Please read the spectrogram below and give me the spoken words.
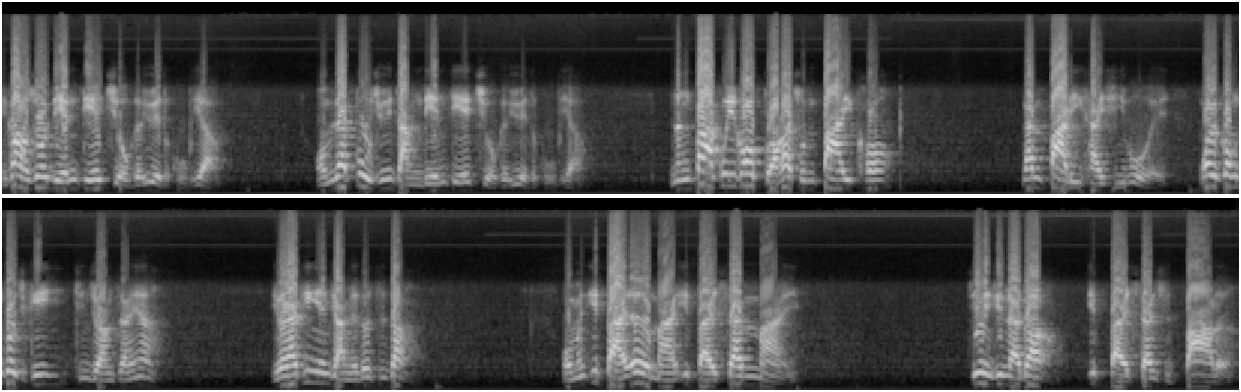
你看我说连跌九个月的股票，我们在布局档连跌九个月的股票，能百几块博卡存八一块，咱百里开西部诶，我的工作一支，真就人知影，有来听演讲的都知道，我们一百二买，一百三买，今天已经来到。一百三十八了，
